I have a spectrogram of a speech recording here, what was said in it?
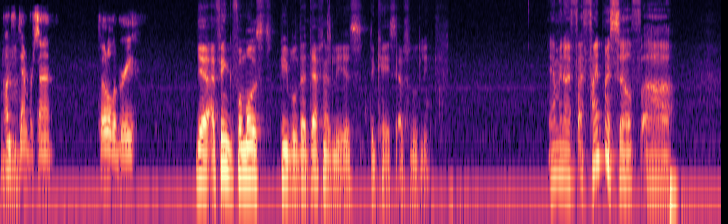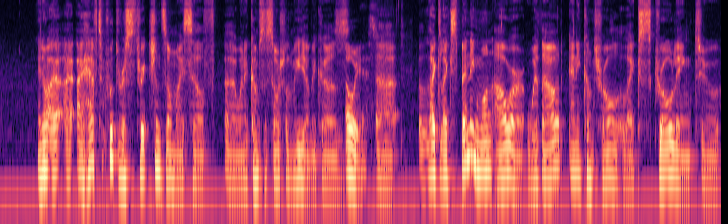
110 mm-hmm. percent. Total agree. Yeah, I think for most people that definitely is the case. Absolutely. Yeah, I mean, I, f- I find myself uh, you know, I, I have to put restrictions on myself uh, when it comes to social media because oh yes, uh, like like spending one hour without any control, like scrolling to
